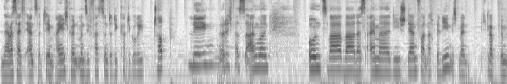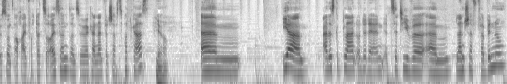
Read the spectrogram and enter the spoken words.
na, was heißt ernste Themen? Eigentlich könnte man sie fast unter die Kategorie Top legen, würde ich fast sagen wollen. Und zwar war das einmal die Sternfahrt nach Berlin. Ich meine, ich glaube, wir müssen uns auch einfach dazu äußern, sonst wären wir kein Landwirtschaftspodcast. Ja. Ähm, ja, alles geplant unter der Initiative ähm, Landschaft Verbindung.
